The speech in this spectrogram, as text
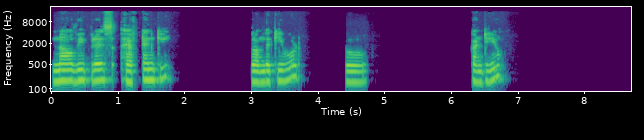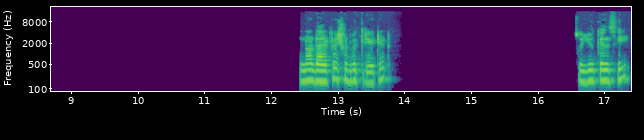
Now we press F10 key from the keyboard to continue. Now directory should be created. So you can see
